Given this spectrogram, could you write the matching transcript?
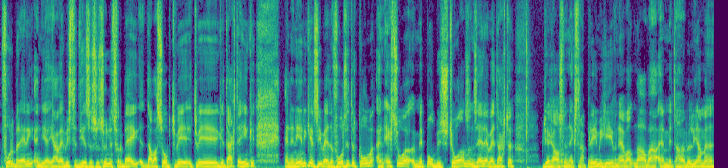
voorbereiding. En die, ja, wij wisten, deze seizoen is voorbij. Dat was zo op twee, twee gedachten hinken. En in ene keer zien wij de voorzitter komen. En echt zo eh, met Paul Busch en zeiden. En wij dachten die gaan ons een extra premie geven. Hè? Want nou, we, en met dat William, eh,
